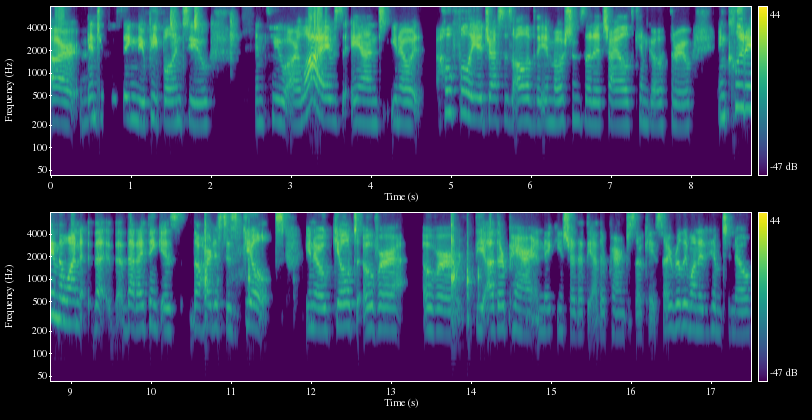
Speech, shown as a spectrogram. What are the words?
are introducing new people into into our lives. And you know it hopefully addresses all of the emotions that a child can go through including the one that that i think is the hardest is guilt you know guilt over over the other parent and making sure that the other parent is okay. So I really wanted him to know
